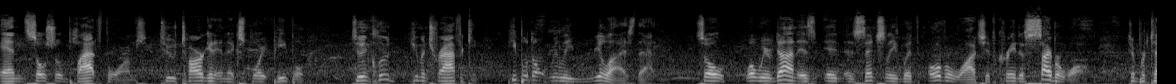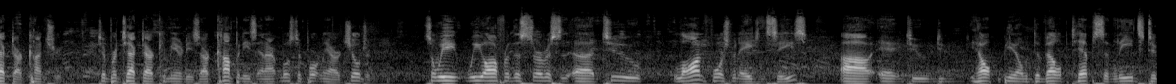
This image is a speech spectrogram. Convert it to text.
and social platforms to target and exploit people, to include human trafficking. People don't really realize that. So what we've done is, essentially with Overwatch have created a cyber wall to protect our country, to protect our communities, our companies, and our, most importantly our children. So we, we offer this service uh, to law enforcement agencies uh, eh, to, to help you know develop tips and leads to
